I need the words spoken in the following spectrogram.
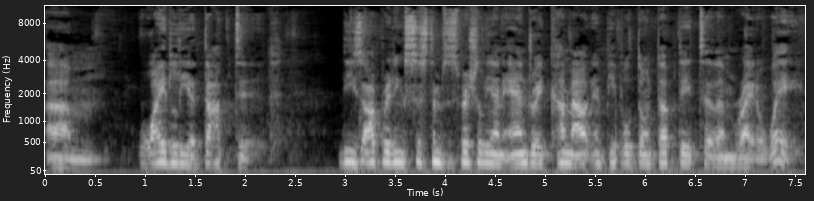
um, widely adopted. These operating systems, especially on Android, come out and people don't update to them right away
